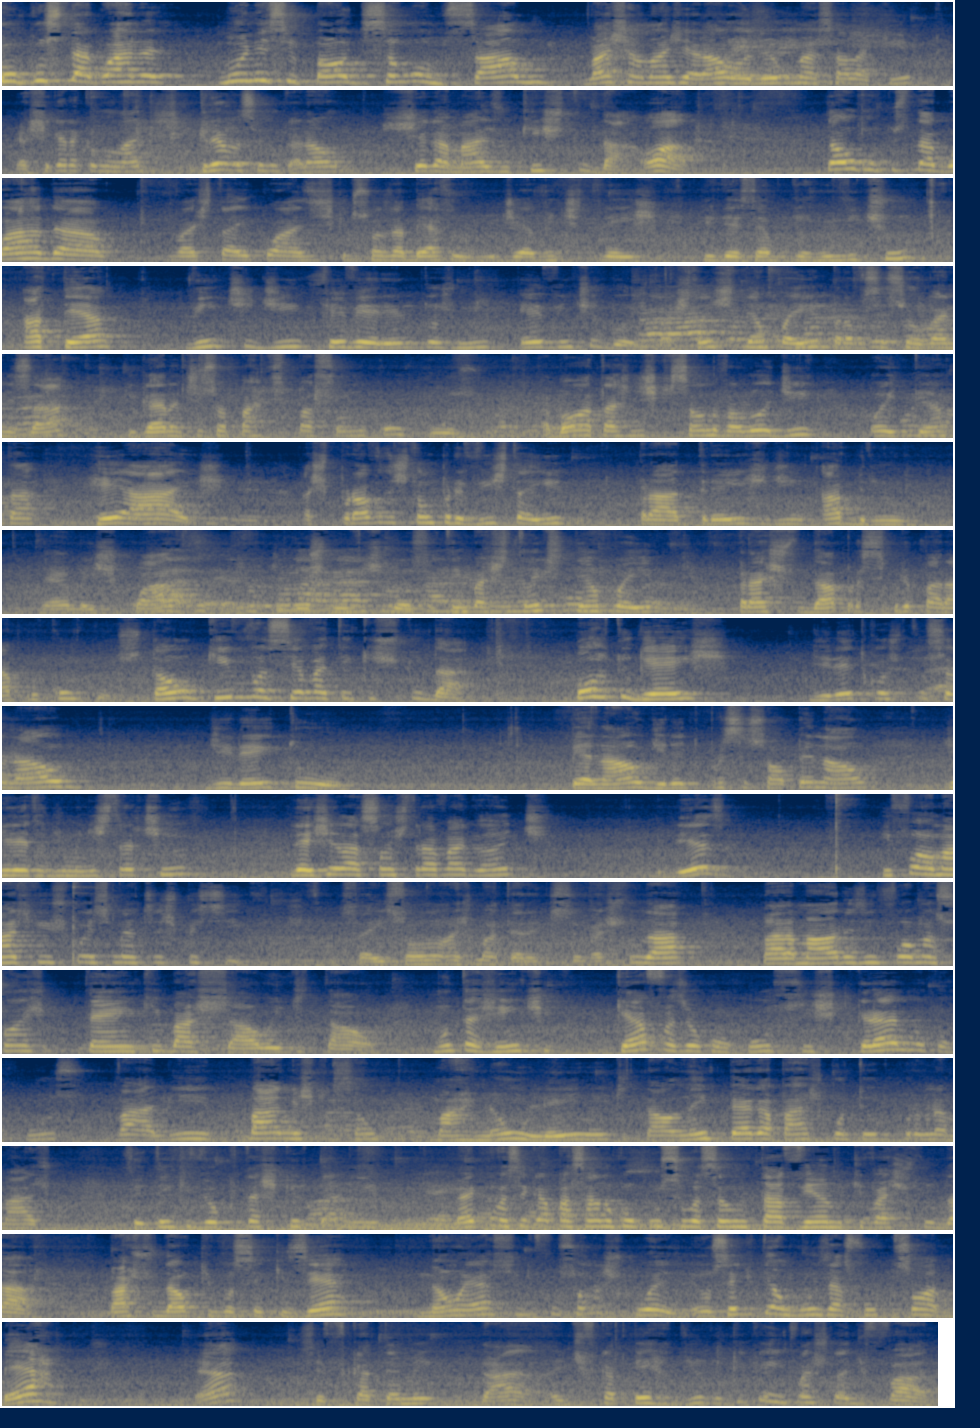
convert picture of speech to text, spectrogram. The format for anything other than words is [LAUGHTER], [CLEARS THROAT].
Concurso da Guarda Municipal de São Gonçalo. Vai chamar geral, Rodrigo Massala aqui. Já chega naquele like, inscreva-se no canal, chega mais o que estudar. Ó, então o concurso da Guarda vai estar aí com as inscrições abertas do dia 23 de dezembro de 2021 até 20 de fevereiro de 2022. Bastante tempo aí para você se organizar e garantir sua participação no concurso. Tá bom? A taxa de inscrição no valor de 80 reais. As provas estão previstas aí para 3 de abril né, mês 4 de 2022. Você tem bastante tempo aí para estudar, para se preparar para o concurso. Então, o que você vai ter que estudar? Português, direito constitucional, direito penal, direito processual penal, direito administrativo, legislação extravagante, beleza? Informática e os conhecimentos específicos. Isso aí são as matérias que você vai estudar. Para maiores informações, tem que baixar o edital. Muita gente quer fazer o concurso, se inscreve no concurso, vai ali, paga a inscrição, mas não lê o edital, nem pega a parte de conteúdo programático. Você tem que ver o que está escrito ali. Como é que você quer passar no concurso se você não está vendo que vai estudar? Vai estudar o que você quiser? Não é assim que funcionam as coisas. Eu sei que tem alguns assuntos que são abertos, né? Você fica até meio. A gente fica perdido. O que, que a gente vai estudar de fato?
